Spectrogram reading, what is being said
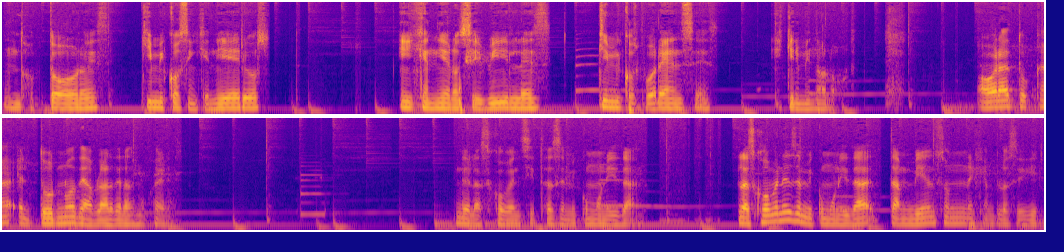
doctores, químicos ingenieros, ingenieros civiles, químicos forenses y criminólogos. Ahora toca el turno de hablar de las mujeres, de las jovencitas de mi comunidad. Las jóvenes de mi comunidad también son un ejemplo a seguir,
